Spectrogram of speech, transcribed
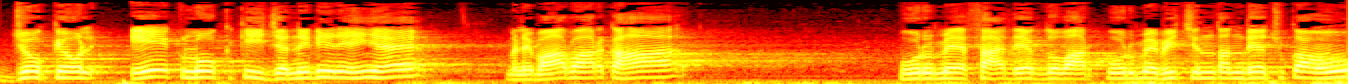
जो केवल एक लोक की जननी नहीं है मैंने बार बार कहा, पूर्व में, शायद एक दो बार पूर्व में भी चिंतन दे चुका हूँ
